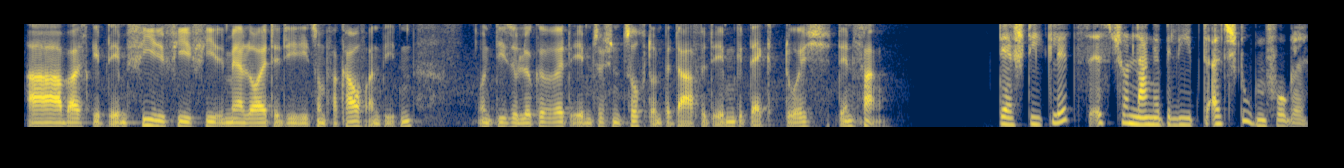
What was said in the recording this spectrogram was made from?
aber es gibt eben viel, viel, viel mehr Leute, die die zum Verkauf anbieten. Und diese Lücke wird eben zwischen Zucht und Bedarf wird eben gedeckt durch den Fang. Der Stieglitz ist schon lange beliebt als Stubenvogel.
